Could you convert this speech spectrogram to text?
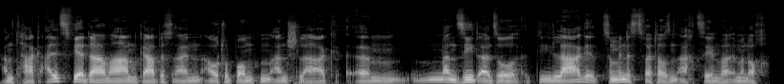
Am Tag, als wir da waren, gab es einen Autobombenanschlag. Ähm, man sieht also, die Lage, zumindest 2018, war immer noch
